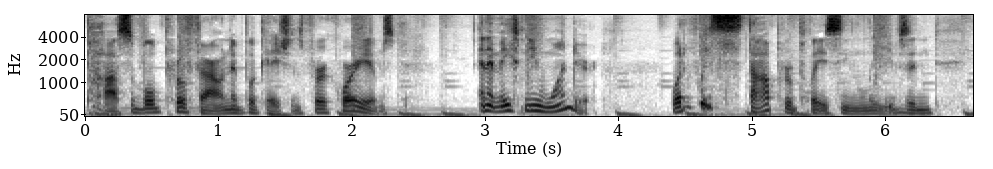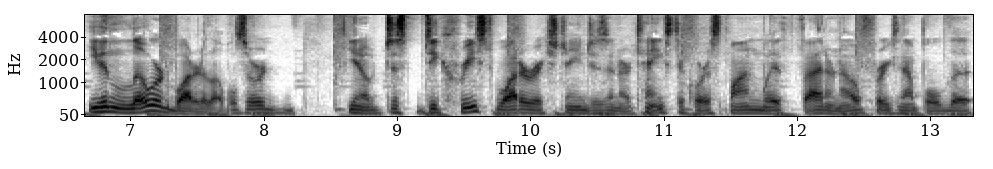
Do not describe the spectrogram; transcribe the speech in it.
possible profound implications for aquariums. And it makes me wonder, what if we stopped replacing leaves and even lowered water levels or you know, just decreased water exchanges in our tanks to correspond with, I don't know, for example, the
